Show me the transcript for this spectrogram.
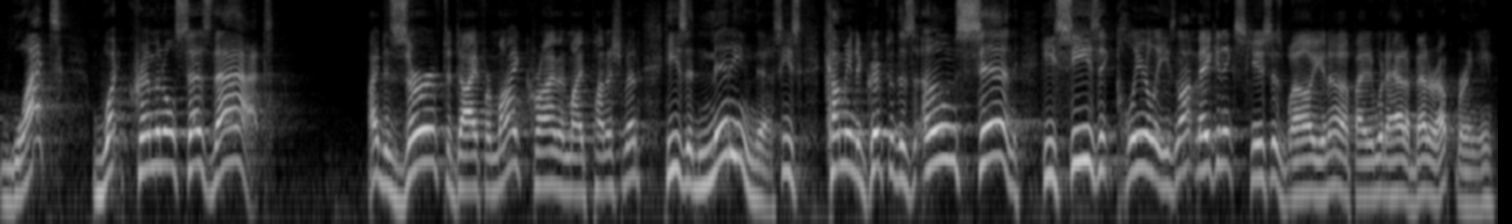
What? What criminal says that? I deserve to die for my crime and my punishment. He's admitting this. He's coming to grips with his own sin. He sees it clearly. He's not making excuses. Well, you know, if I would have had a better upbringing,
